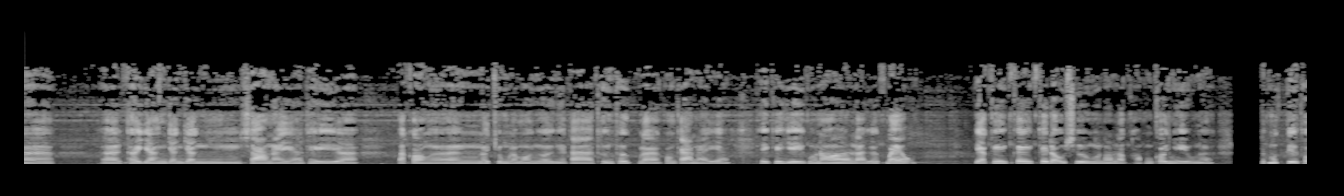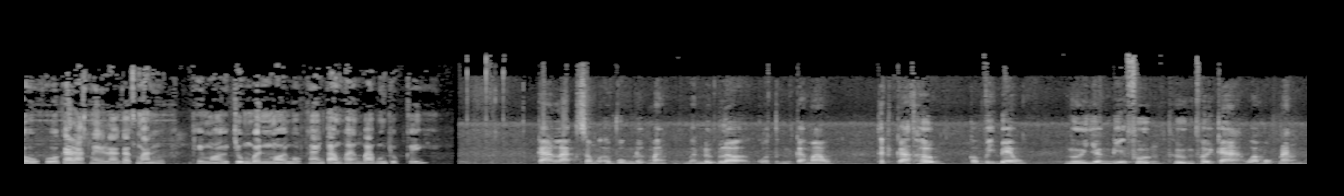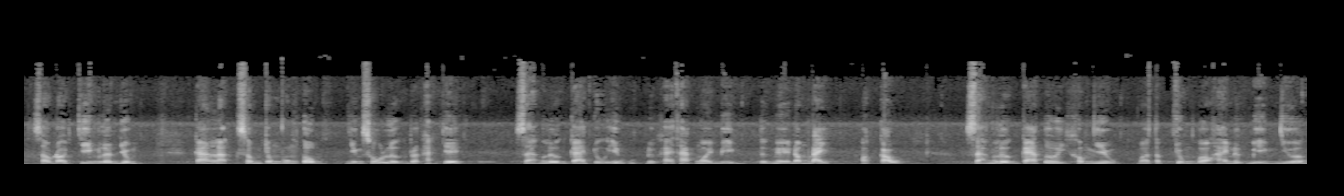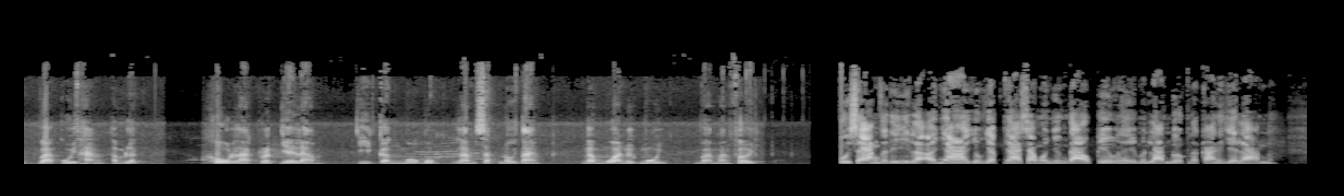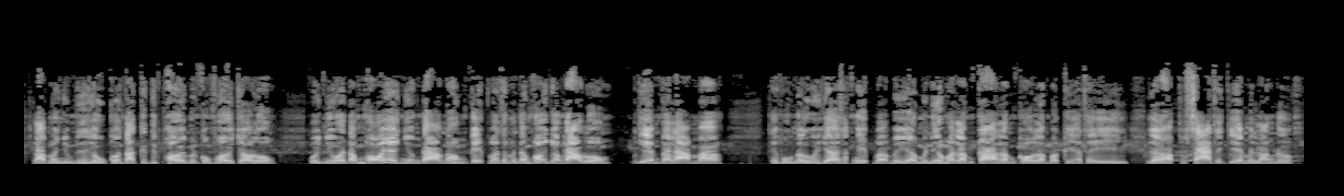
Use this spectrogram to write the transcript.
à, thời gian dần dần sau này á, thì à, bà con à, nói chung là mọi người người ta thưởng thức là con cá này á, thì cái vị của nó là rất béo và cái cái cái độ xương của nó là không có nhiều nữa. Cái mức tiêu thụ của cá lạc này là rất mạnh thì mỗi trung bình mỗi một tháng tầm khoảng ba bốn chục ký. Cá lạc sống ở vùng nước mặn và nước lợ của tỉnh Cà Mau thịt cá thơm có vị béo người dân địa phương thường phơi cá qua một nắng sau đó chiên lên dùng. Cá lạc sống trong vuông tôm nhưng số lượng rất hạn chế. Sản lượng cá chủ yếu được khai thác ngoài biển từ nghề đóng đáy hoặc câu. Sản lượng cá tươi không nhiều và tập trung vào hai nước biển giữa và cuối tháng âm lịch. Khô lạc rất dễ làm, chỉ cần mổ bụng làm sạch nội tạng, ngâm qua nước muối và mang phơi. Buổi sáng thì đi là ở nhà dùng dẹp nhà xong rồi nhưng đào kêu thì mình làm được là cái này dễ làm nè. Làm mà những ví dụ có người ta cái tiếp phơi mình cũng phơi cho luôn. Rồi nhưng mà đóng gói nhưng đào nó không kịp đó thì mình đóng gói cho đào luôn. Vậy em ta làm mà thì phụ nữ bây giờ thất nghiệp đó, bây giờ mình nếu mà làm cá, làm khô làm ba kia thì ra hợp tác xã thì chị em mình làm được.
